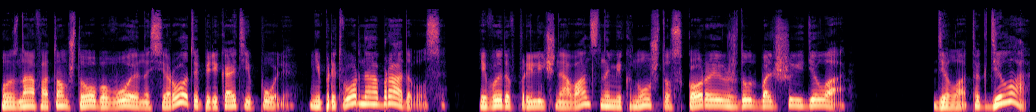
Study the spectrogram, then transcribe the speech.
Узнав о том, что оба воина сироты перекати поле, непритворно обрадовался и, выдав приличный аванс, намекнул, что скоро их ждут большие дела. Дела так дела.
